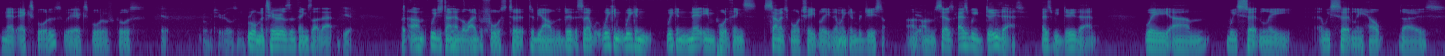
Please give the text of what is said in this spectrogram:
net exporters. We export, of course, raw materials and raw materials and things like that. yeah But um, we just don't have the labour force to, to be able to do this. So we can we can we can net import things so much more cheaply than we can produce on, on themselves. As we do that, as we do that, we um, we certainly we certainly help those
